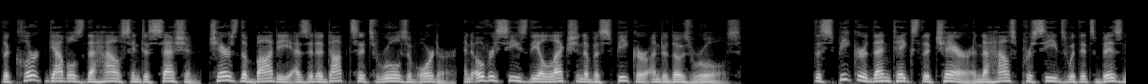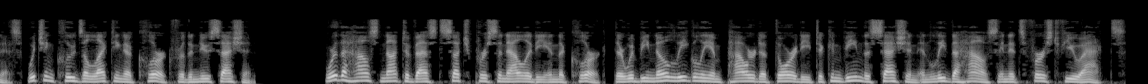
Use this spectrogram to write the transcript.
the clerk gavels the House into session, chairs the body as it adopts its rules of order, and oversees the election of a Speaker under those rules. The Speaker then takes the chair and the House proceeds with its business which includes electing a clerk for the new session. Were the House not to vest such personality in the clerk, there would be no legally empowered authority to convene the session and lead the House in its first few acts.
